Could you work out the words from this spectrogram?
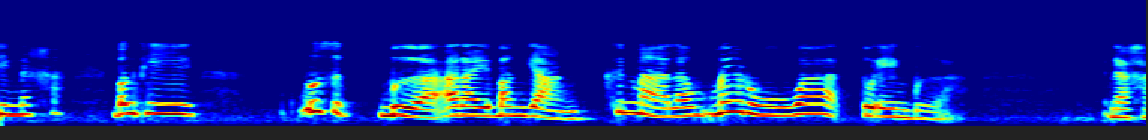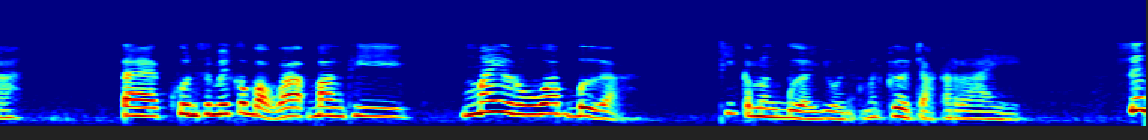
ริง ๆ นะคะ บางทีรู้สึกเบื่ออะไรบางอย่างขึ้นมาแล้วไม่รู้ว่าตัวเองเบื่อนะคะ แต่คุณสมิธก็บอกว่าบางทีไม่รู้ว่าเบื่อที่กำลังเบื่ออยู่เนี่ย มันเกิดจากอะไร ซึ่ง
